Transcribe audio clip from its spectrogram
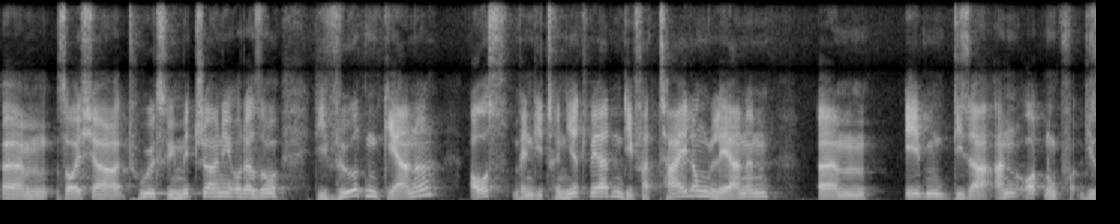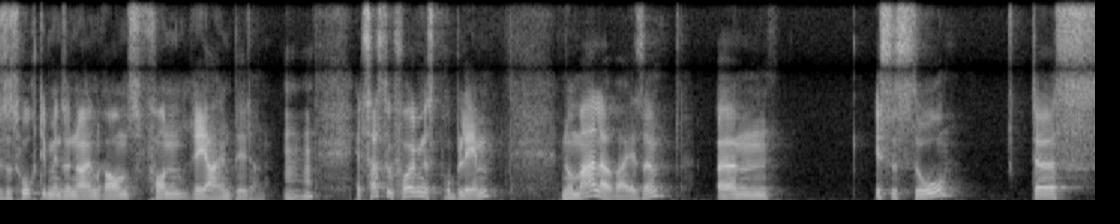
ähm, solcher Tools wie Midjourney oder so? Die würden gerne aus, wenn die trainiert werden, die Verteilung lernen, ähm, eben dieser Anordnung dieses hochdimensionalen Raums von realen Bildern. Jetzt hast du folgendes Problem. Normalerweise ähm, ist es so, dass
